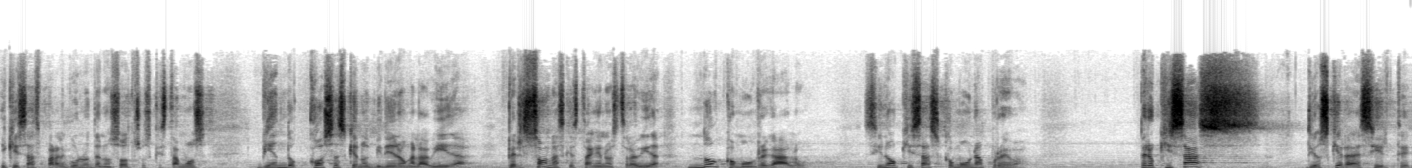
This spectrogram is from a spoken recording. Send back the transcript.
y quizás para algunos de nosotros que estamos viendo cosas que nos vinieron a la vida, personas que están en nuestra vida, no como un regalo, sino quizás como una prueba. Pero quizás Dios quiera decirte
